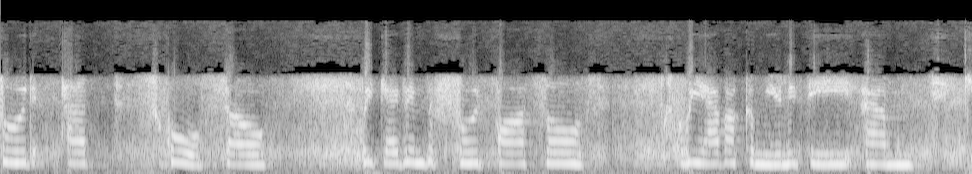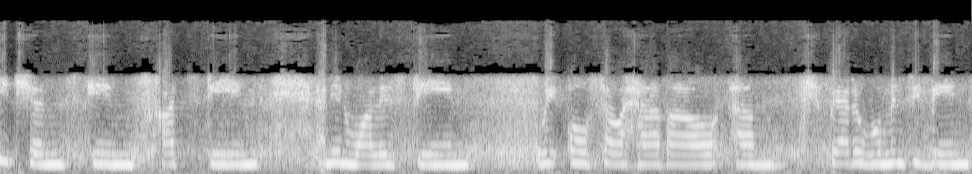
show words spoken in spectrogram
food at school. So we gave them the food parcels. We have our community um, kitchens in Scottsdene and in Wallacedene. We also have our, um, we had a women's event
